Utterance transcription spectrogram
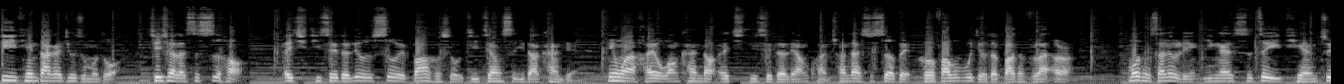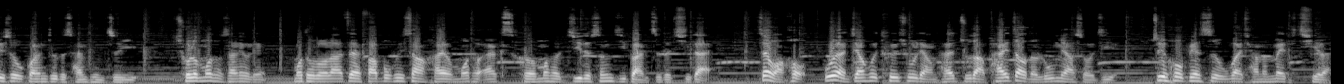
第一天大概就这么多。接下来是四号，HTC 的六十四位八核手机将是一大看点。另外还有望看到 HTC 的两款穿戴式设备和发布不久的 Butterfly 2。Moto 三六零应该是这一天最受关注的产品之一。除了 Moto 三六零，摩托罗拉在发布会上还有 Moto X 和 Moto G 的升级版值得期待。再往后，微软将会推出两台主打拍照的 Lumia 手机，最后便是五百强的 Mate 七了。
